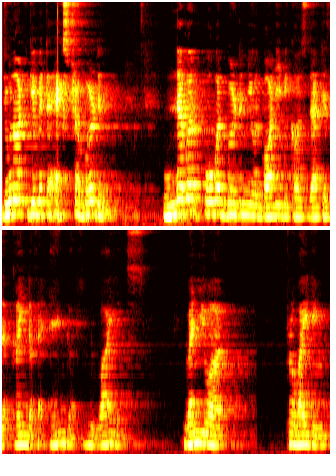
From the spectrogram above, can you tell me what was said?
Do not give it an extra burden. Never overburden your body because that is a kind of anger, violence. when you are providing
